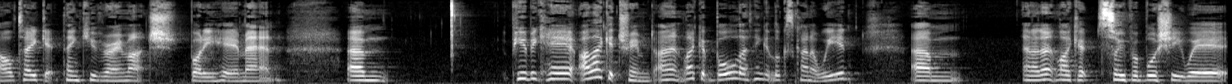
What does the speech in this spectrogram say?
I'll take it. Thank you very much, body hair man. Um, pubic hair, I like it trimmed. I don't like it bald. I think it looks kind of weird. Um, and I don't like it super bushy where,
